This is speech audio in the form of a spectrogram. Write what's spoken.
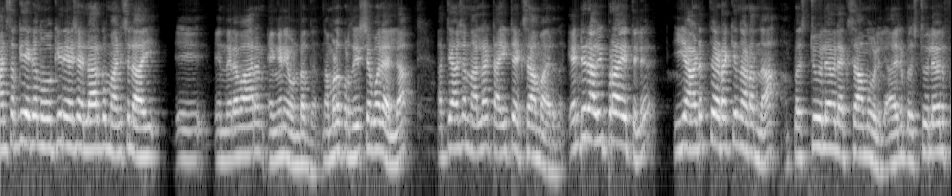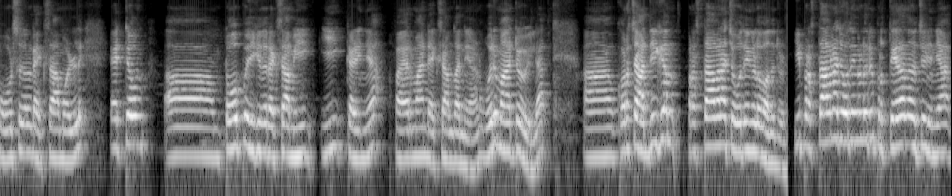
ആൻസർ കീ ഒക്കെ നോക്കിയതിന് ശേഷം എല്ലാവർക്കും മനസ്സിലായി ഈ നിലവാരം എങ്ങനെയുണ്ടെന്ന്. നമ്മൾ പ്രതീക്ഷിച്ച പോലെ അല്ല അത്യാവശ്യം നല്ല ടൈറ്റ് എക്സാം ആയിരുന്നു. എന്റെ ഒരു അഭിപ്രായത്തിൽ ഈ അടുത്തിടയ്ക്ക് നടന്ന പ്ലസ് ടു ലെവൽ എക്സാമുകളിൽ അതായത് പ്ലസ് ടു ലെവൽ ഫോഴ്സുകളുടെ എക്സാമുകളിൽ ഏറ്റവും ടോപ്പ് ഇരിക്കുന്ന ഒരു എക്സാം ഈ ഈ കഴിഞ്ഞ ഫയർമാന്റെ എക്സാം തന്നെയാണ്. ഒരു മാറ്റവും ഇല്ല. ആ, കുറച്ചധികം പ്രസ്താവന ചോദ്യങ്ങൾ വന്നിട്ടുണ്ട്. ഈ പ്രസ്താവന ചോദ്യങ്ങൾ ഒരു പ്രത്യേകത എന്ന് വെച്ച് കഴിഞ്ഞാൽ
